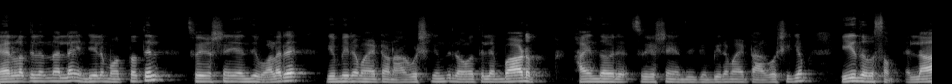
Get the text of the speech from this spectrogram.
കേരളത്തിൽ നിന്നല്ല ഇന്ത്യയിലെ മൊത്തത്തിൽ ശ്രീകൃഷ്ണ ജയന്തി വളരെ ഗംഭീരമായിട്ടാണ് ആഘോഷിക്കുന്നത്. ലോകത്തിലെമ്പാടും ഹൈന്ദവർ ശ്രീകൃഷ്ണ ജയന്തി ഗംഭീരമായിട്ട് ആഘോഷിക്കും. ഈ ദിവസം എല്ലാ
